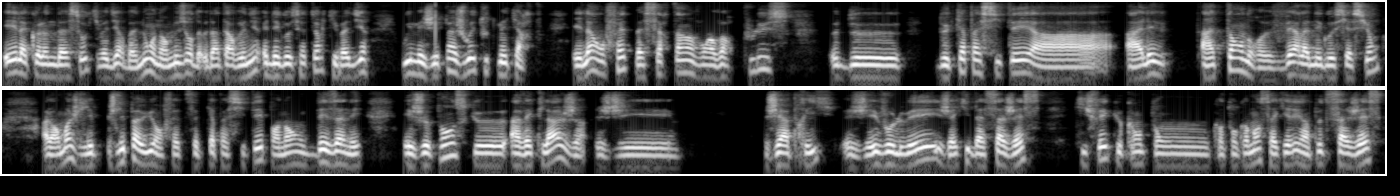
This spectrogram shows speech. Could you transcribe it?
et la colonne d'assaut qui va dire, bah, nous, on est en mesure d'intervenir, et le négociateur qui va dire, oui, mais j'ai pas joué toutes mes cartes. Et là, en fait, bah, certains vont avoir plus de, de capacité à, à aller à tendre vers la négociation alors moi, je l'ai, pas eu en fait cette capacité pendant des années, et je pense que avec l'âge, j'ai j'ai appris, j'ai évolué, j'ai acquis de la sagesse qui fait que quand on quand on commence à acquérir un peu de sagesse,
